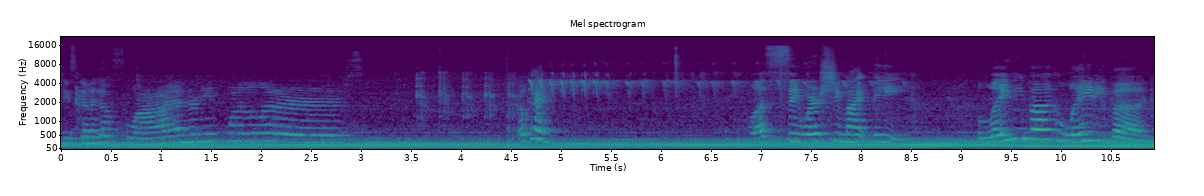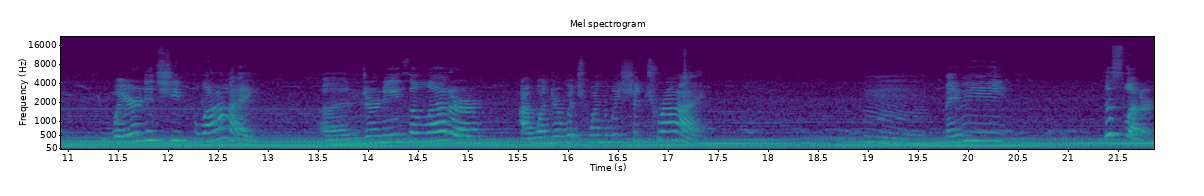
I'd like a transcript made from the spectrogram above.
She's gonna go fly underneath one of the letters. Okay. Let's see where she might be. Ladybug, ladybug, where did she fly? Underneath a letter. I wonder which one we should try. Hmm, maybe this letter.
